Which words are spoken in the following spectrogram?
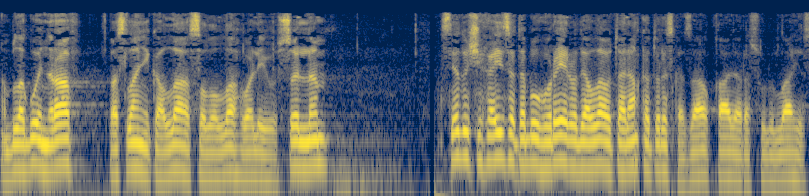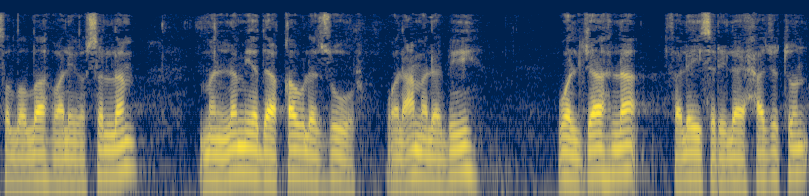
благой нрав посланника Аллаха, саллаллаху алейхи вассалям. Следующий хадис от Абу Хурей, ради Аллаху талян, который сказал, «Каля Расулуллахи, саллаллаху алейхи вассалям, «Ман лам яда кавля зур, вал амаля би, вал джахля, фалейса лилай хаджатун,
